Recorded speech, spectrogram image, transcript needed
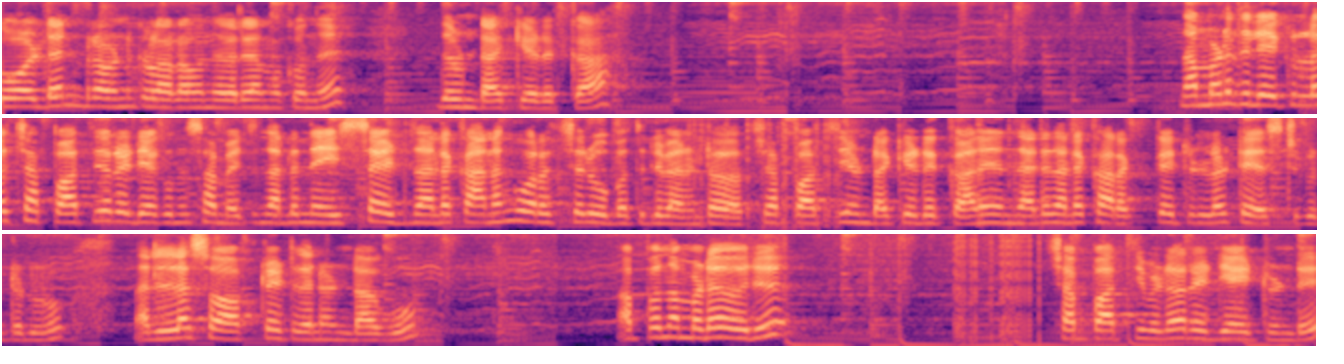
ഗോൾഡൻ ബ്രൗൺ കളറാവുന്ന വരെ നമുക്കൊന്ന് ഇത് ഉണ്ടാക്കിയെടുക്കാം. നമ്മളിതിലേക്കുള്ള ചപ്പാത്തി റെഡിയാക്കുന്ന സമയത്ത് നല്ല നൈസായിട്ട് നല്ല കനം കുറച്ച രൂപത്തിൽ വേണം കേട്ടോ ചപ്പാത്തി ഉണ്ടാക്കിയെടുക്കാൻ. എന്നാലേ നല്ല കറക്റ്റ് ആയിട്ടുള്ള ടേസ്റ്റ് കിട്ടുള്ളൂ. നല്ല സോഫ്റ്റ് ആയിട്ട് തന്നെ ഉണ്ടാകും. അപ്പോൾ നമ്മുടെ ഒരു ചപ്പാത്തി ഇവിടെ റെഡി ആയിട്ടുണ്ട്.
